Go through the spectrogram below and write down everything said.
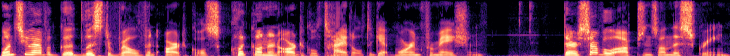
Once you have a good list of relevant articles, click on an article title to get more information. There are several options on this screen.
